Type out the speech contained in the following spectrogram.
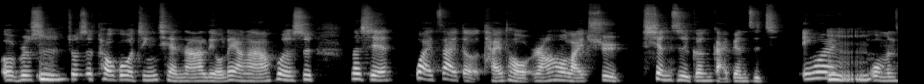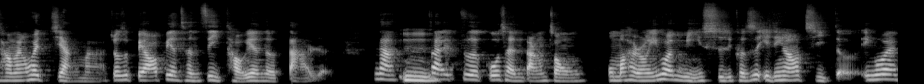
而不是嗯就是透过金钱啊、流量啊，或者是那些外在的抬头，然后来去限制跟改变自己。因为我们常常会讲嘛，就是不要变成自己讨厌的大人。那嗯在这个过程当中，我们很容易会迷失。可是一定要记得，因为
